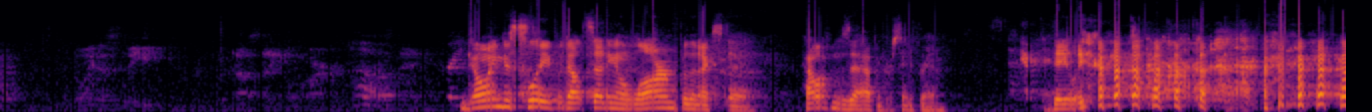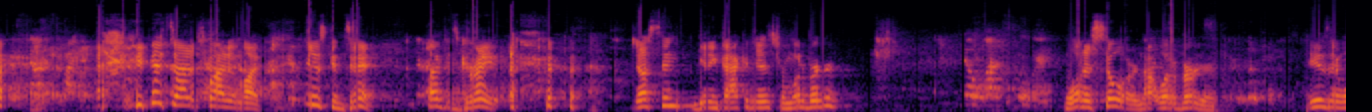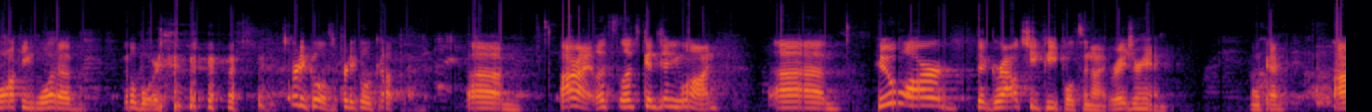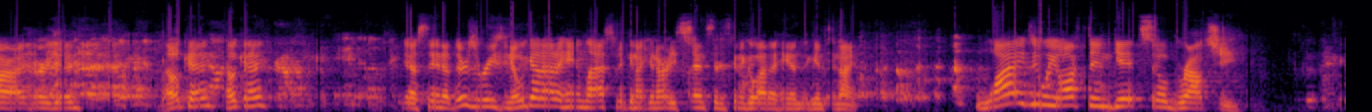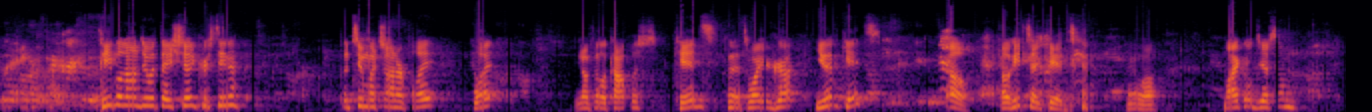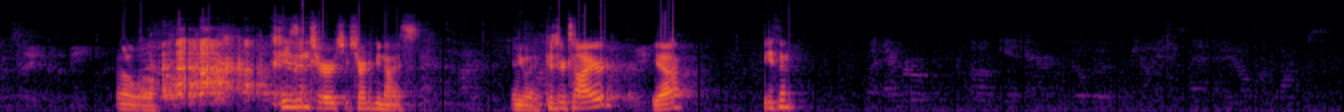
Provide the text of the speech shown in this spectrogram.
Going to sleep without setting an alarm for the next day. How often does that happen, Christina, for him? Daily. he is satisfied in life. He is content. Life is great. Justin, getting packages from Whataburger? No, what a store? What a store, not what a burger. He is a walking what a billboard. it's pretty cool. It's a pretty cool cup. Um, all right, let's let's continue on. Um, who are the grouchy people tonight? Raise your hand. Okay. All right, very good. Okay, okay. Yeah, stand up. There's a reason. You know, we got out of hand last week, and I can already sense that it's going to go out of hand again tonight. Why do we often get so grouchy? People don't do what they should, Christina? Put too much on our plate? What? You don't feel accomplished? Kids? That's why you're grouchy? You have kids? Oh, oh, he said kids. oh, well. Michael, do you have some? Oh, well. She's in church. She's trying to be nice. Anyway, because you're tired? Yeah? Ethan?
